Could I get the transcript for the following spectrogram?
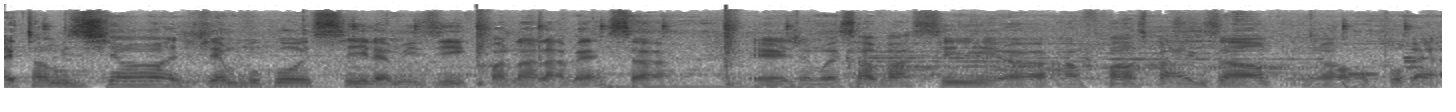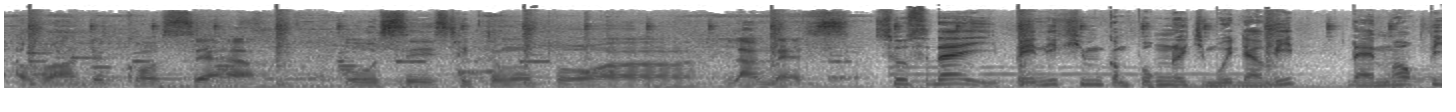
Étant musicien, j'aime beaucoup aussi la musique pendant la messe et j'aimerais savoir si euh, en France par exemple on pourrait avoir des concerts ou c'est strictement pour euh, la messe. សួស្តីពេលនេះខ្ញុំកំពុងនៅជាមួយដាវីតដែលមកពី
